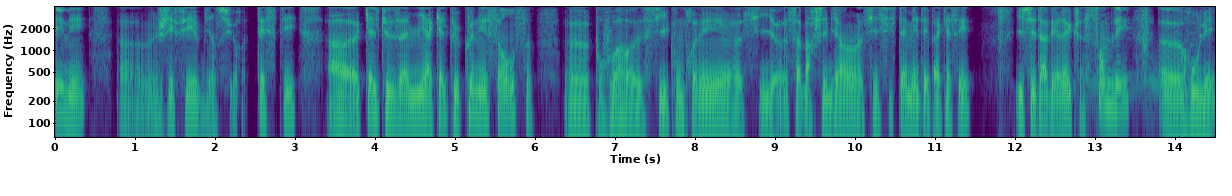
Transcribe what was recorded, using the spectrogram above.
est né. Euh, j'ai fait bien sûr tester à quelques amis, à quelques connaissances pour voir s'ils comprenaient, si ça marchait bien, si le système n'était pas cassé. Il s'est avéré que ça semblait euh, rouler,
